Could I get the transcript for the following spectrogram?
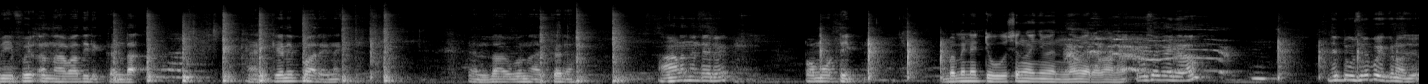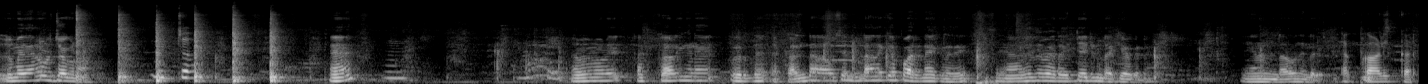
ബീഫ് നന്നാവാതിരിക്കണ്ട. എനിക്കാണ് ഇപ്പോൾ അറിയണത് എന്താകുമോ എന്താകുമെന്ന് ആർക്കറിയാം. ആണെന്നുണ്ടെ ഒരു ടൊമോട്ടയും ഇപ്പം പിന്നെ ട്യൂഷൻ കഴിഞ്ഞ് വന്ന വരവാണ്. ട്യൂഷൻ കഴിഞ്ഞതാ? ഇനി ട്യൂഷന് പോയിക്കണോ? ജുമേദാനെ വിളിച്ചോക്കണോ? ഏ? അപ്പോൾ നമ്മൾ തക്കാളി ഇങ്ങനെ വെറുതെ തക്കാളിന്റെ ആവശ്യം ഇല്ലാന്നൊക്കെയാണ് പറഞ്ഞേക്കണത് പക്ഷെ ഞാനിത് വെറൈറ്റി ആയിട്ട് ഉണ്ടാക്കി നോക്കട്ടെ. ഞാൻ ഉണ്ടാവുന്നില്ല തക്കാളി. കറി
